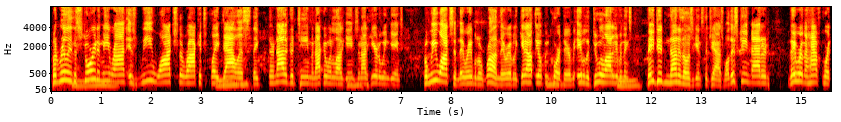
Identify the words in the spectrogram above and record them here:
But really, the story to me, Ron, is we watch the Rockets play Dallas. They they're not a good team. They're not going to win a lot of games. They're not here to win games. But we watched them. They were able to run. They were able to get out the open court. They were able to do a lot of different things. They did none of those against the Jazz. While this game mattered, they were in the half court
